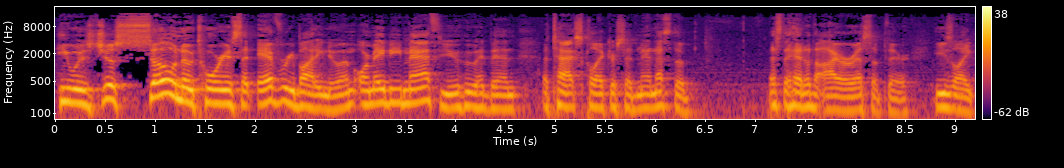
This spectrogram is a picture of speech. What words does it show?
he was just so notorious that everybody knew him, or maybe Matthew, who had been a tax collector, said, "Man, that's the that's the head of the IRS up there. He's like,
